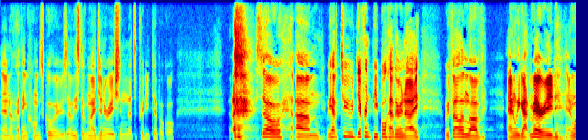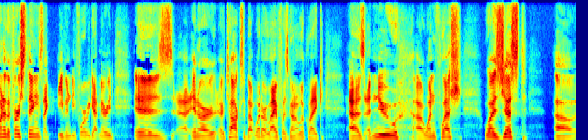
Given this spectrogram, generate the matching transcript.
and I think homeschoolers, at least of my generation, that's pretty typical. so um, we have two different people, Heather and I. We fell in love and we got married. And one of the first things, like even before we got married, is uh, in our, our, talks about what our life was going to look like as a new uh, one flesh was just uh,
